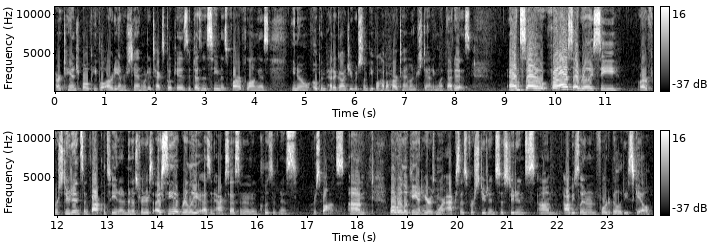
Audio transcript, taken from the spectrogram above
are tangible, people already understand what a textbook is. It doesn't seem as far-flung as, you know, open pedagogy, which some people have a hard time understanding what that is. And so for us, I really see, or for students and faculty and administrators, I see it really as an access and an inclusiveness response. Um, what we're looking at here is more access for students, so students um, obviously on an affordability scale,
